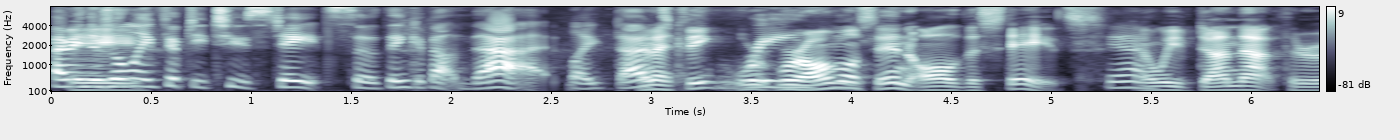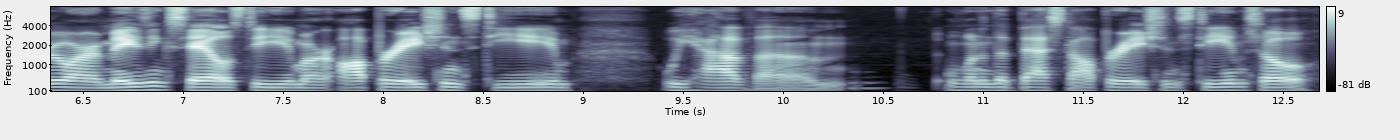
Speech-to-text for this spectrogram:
I mean, there's only 52 states, so think about that. Like that's and I think we're, we're almost in all the states. Yeah. And we've done that through our amazing sales team, our operations team. We have um, one of the best operations teams. So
